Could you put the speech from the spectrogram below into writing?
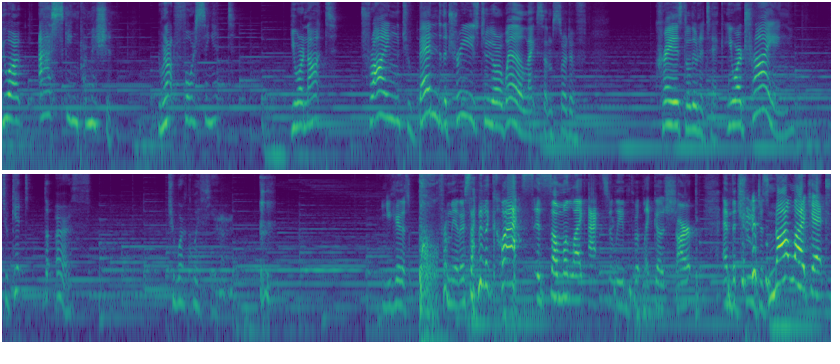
you are asking permission. You are not forcing it. You are not trying to bend the trees to your will like some sort of crazed lunatic. You are trying to get the earth to work with you. and you hear this from the other side of the class as someone like accidentally like goes sharp and the tree does not like it.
